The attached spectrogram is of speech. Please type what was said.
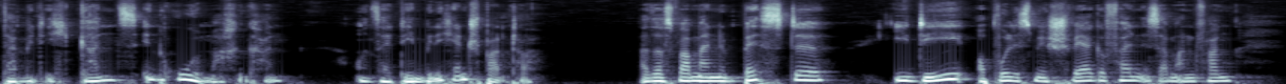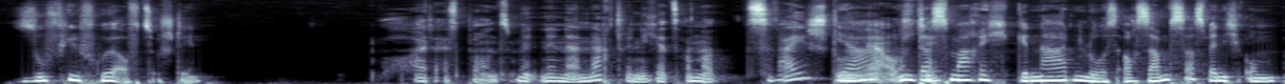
damit ich ganz in Ruhe machen kann. Und seitdem bin ich entspannter. Also das war meine beste Idee, obwohl es mir schwer gefallen ist am Anfang, so viel früher aufzustehen. Boah, das ist bei uns mitten in der Nacht, wenn ich jetzt auch noch zwei Stunden ja, mehr aufstehe. und das mache ich gnadenlos. Auch samstags, wenn ich um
